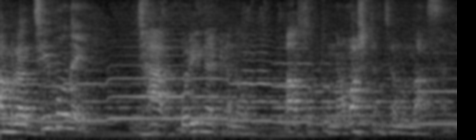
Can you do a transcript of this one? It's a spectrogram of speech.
আমরা জীবনে যা করি না কেন ওয়াক্ত নামাজটা যেন না ছাড়ি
